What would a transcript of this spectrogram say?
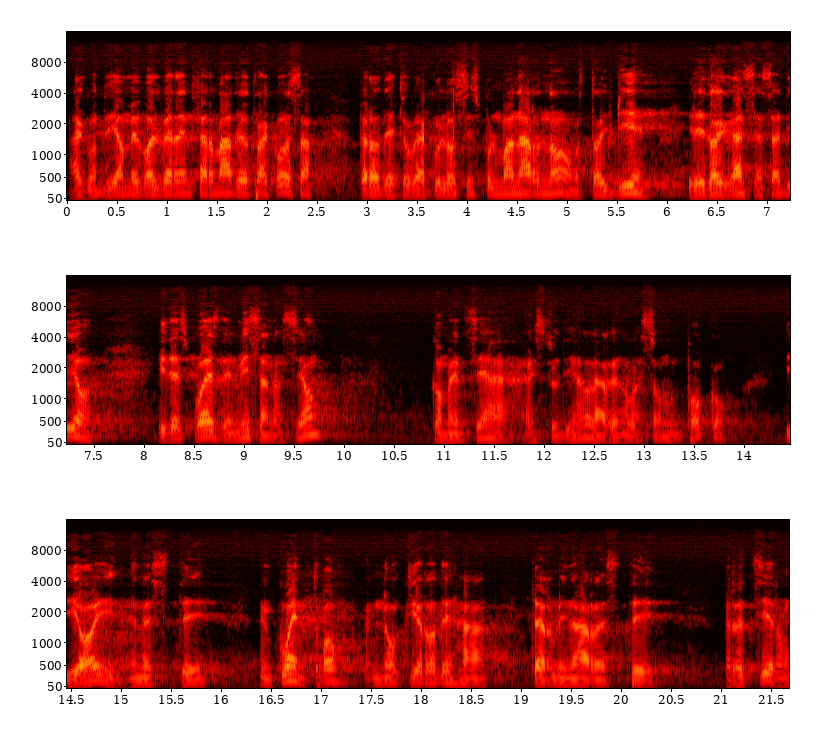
Algún día me volveré a enfermar de otra cosa, pero de tuberculosis pulmonar no, estoy bien y le doy gracias a Dios. Y después de mi sanación, comencé a estudiar la renovación un poco. Y hoy en este encuentro no quiero dejar terminar este retiro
